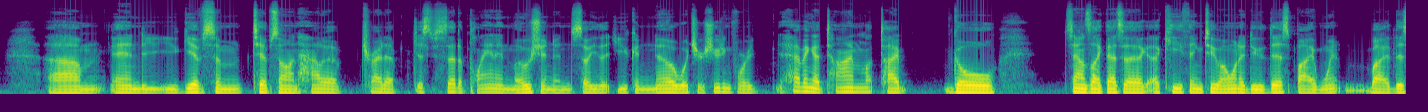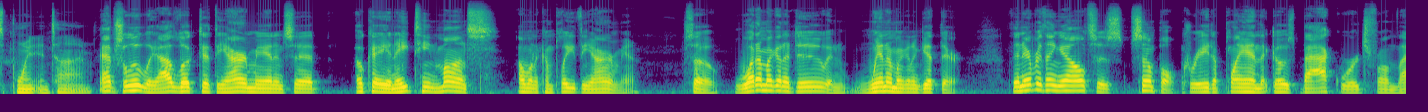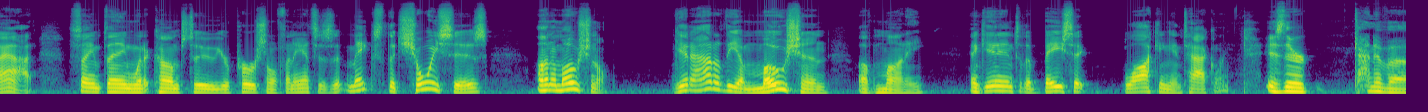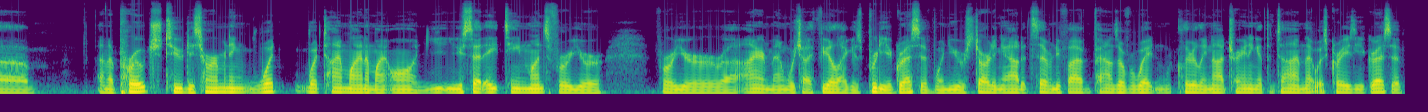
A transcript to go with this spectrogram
Um, and you give some tips on how to try to just set a plan in motion and so that you can know what you're shooting for. Having a time type goal sounds like that's a, a, key thing too. I want to do this by when, by this point in time. Absolutely. I looked at the Ironman and said, okay, in 18 months, I want to complete the Ironman. So, what am I going to do and when am I going to get there? Then everything else is simple. Create a plan that goes backwards from that. Same thing when it comes to your personal finances. It makes the choices unemotional. Get out of the emotion of money and get into the basic blocking and tackling. Is there kind of a an approach to determining what what timeline am I on? You, you said 18 months for your for your uh, Ironman, which I feel like is pretty aggressive when you were starting out at 75 pounds overweight and clearly not training at the time. That was crazy aggressive.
